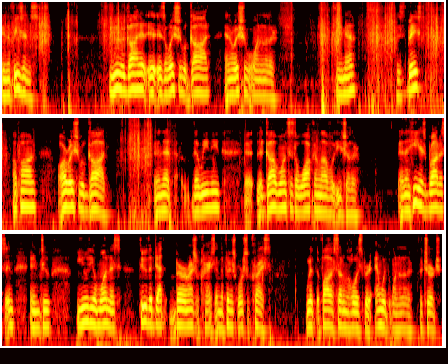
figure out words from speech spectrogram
In Ephesians. The unity of Godhead is a relationship with God and a relationship with one another. Amen. It's based upon our relationship with God. And that that we need uh, that God wants us to walk in love with each other. And that He has brought us in into unity and oneness through the death, burial, and resurrection of Christ and the finished works of Christ with the Father, Son, and the Holy Spirit, and with one another, the church.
